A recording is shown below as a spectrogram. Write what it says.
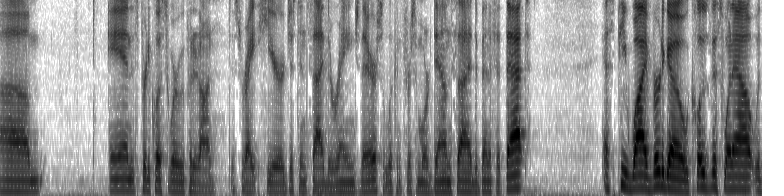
Um, and it's pretty close to where we put it on, just right here, just inside the range there. So looking for some more downside to benefit that. SPY Vertigo closed this one out with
